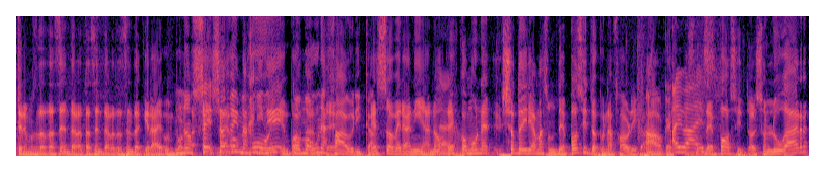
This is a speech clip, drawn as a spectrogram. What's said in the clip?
tenemos un data center, data center, data center, que era algo importante? No sé, Es yo me imaginé como una fábrica. Es soberanía, no, Claro. es como una, yo te diría más un depósito que una fábrica. Ah, ok. Ahí va, es un depósito, es un lugar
